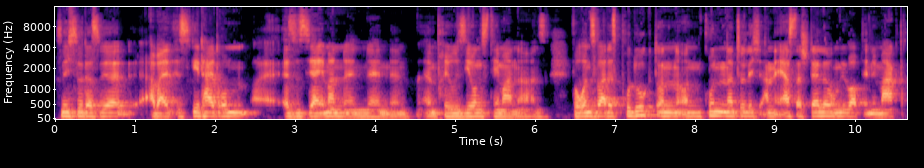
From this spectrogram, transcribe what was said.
ist nicht so, dass wir, aber es geht halt drum, es ist ja immer ein, ein, ein Priorisierungsthema. Ne? Also für uns war das Produkt und, und Kunden natürlich an erster Stelle, um überhaupt in den Markt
